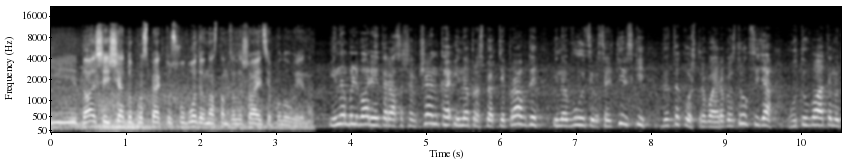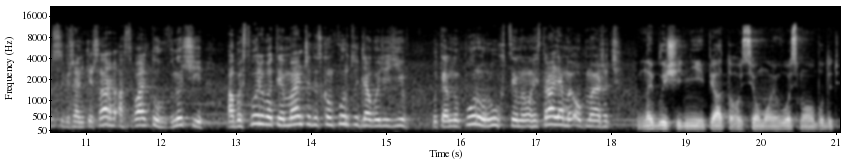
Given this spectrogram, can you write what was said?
І далі ще до проспекту Свободи в нас там залишається половина. І на бульварі Тараса Шевченка, і на проспекті Правди, і на вулиці Васильківській, де також триває реконструкція, готуватимуть свіженький шар асфальту вночі, аби створювати менше дискомфорту для водіїв. У темну пору рух цими магістралями обмежать. В найближчі дні 5, 7 і 8 будуть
